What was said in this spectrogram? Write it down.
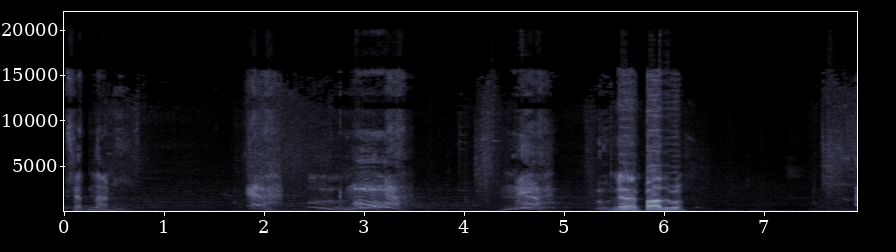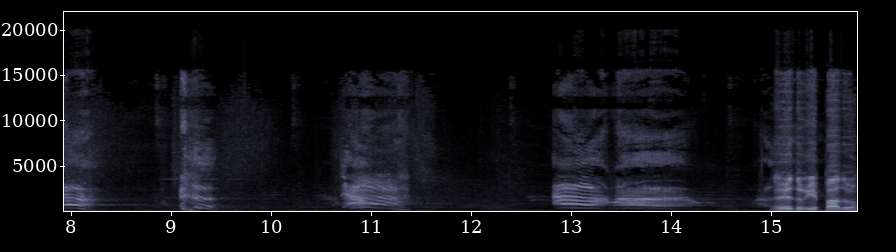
przed nami! Jeden padł. I drugi padł.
